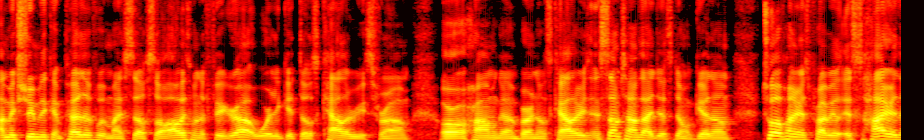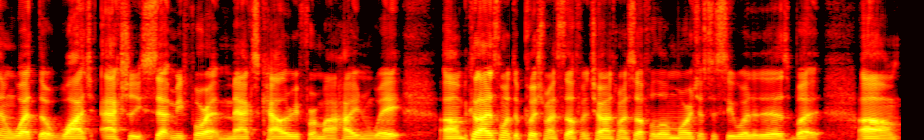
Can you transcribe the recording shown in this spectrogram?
I'm extremely competitive with myself, so I always want to figure out where to get those calories from, or how I'm gonna burn those calories. And sometimes I just don't get them. 1200 is probably it's higher than what the watch actually set me for at max calorie for my height and weight. Um, because I just want to push myself and challenge myself a little more just to see what it is. But um,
